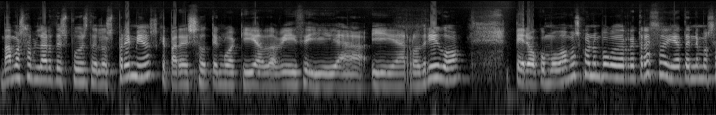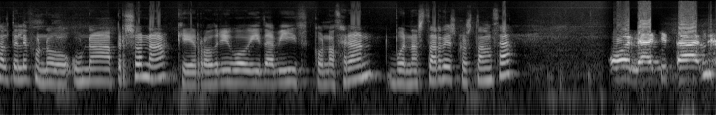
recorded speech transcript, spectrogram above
Vamos a hablar después de los premios, que para eso tengo aquí a David y a, y a Rodrigo, pero como vamos con un poco de retraso, ya tenemos al teléfono una persona que Rodrigo y David conocerán. Buenas tardes, Constanza. Hola, ¿qué tal?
